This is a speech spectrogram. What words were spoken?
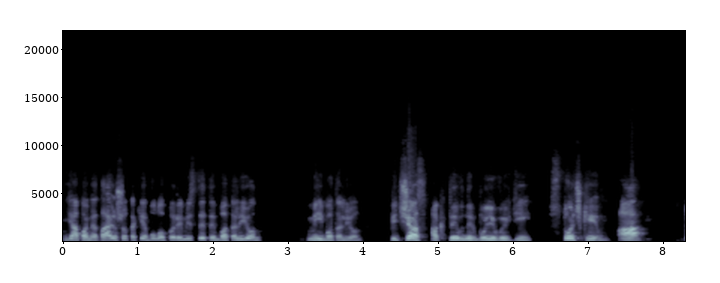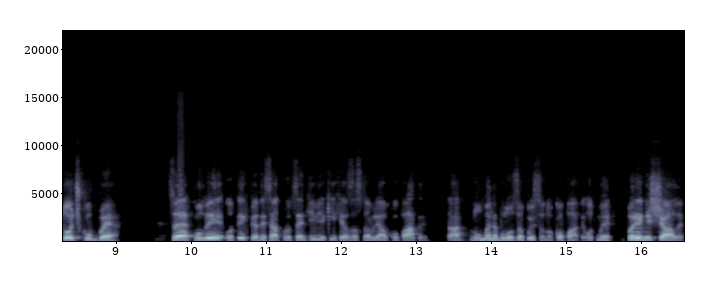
Я пам'ятаю, що таке було перемістити батальйон, мій батальйон, під час активних бойових дій з точки А в точку Б. Це коли отих 50%, яких я заставляв копати, та? ну, в мене було записано копати. От ми переміщали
